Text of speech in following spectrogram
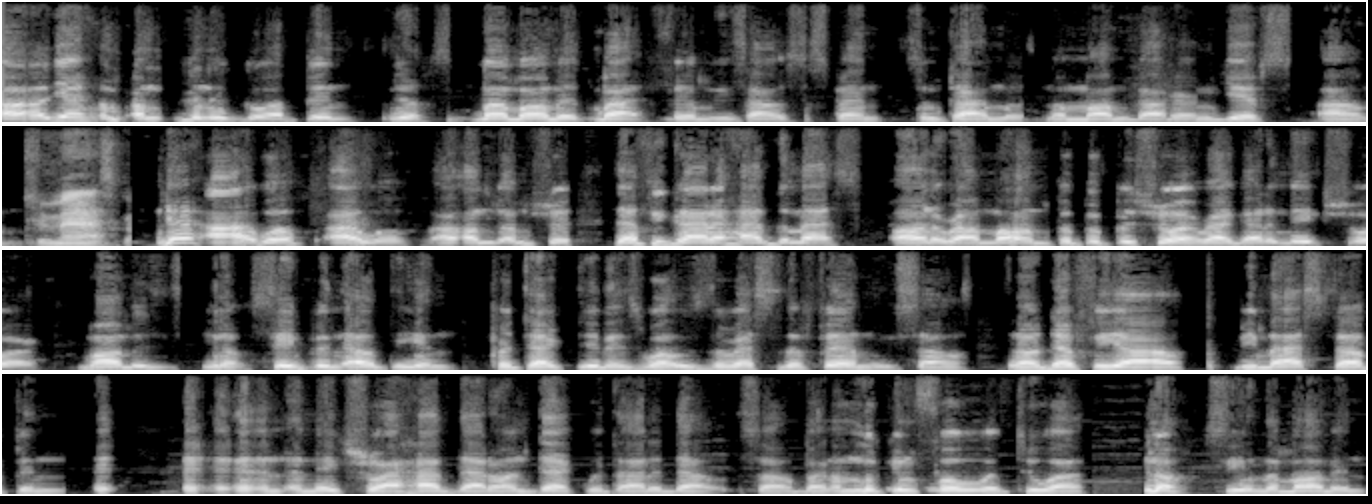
uh, yeah, I'm, I'm gonna go up in you know my mom at my family's house, to spend some time with my mom. Got her gifts. Um, It's your mask. yeah, I will. I will. I, I'm, I'm sure. Definitely gotta have the mask on around mom, but, but for sure, right? Gotta make sure mom is, you know, safe and healthy and protected as well as the rest of the family. So, you know, definitely I'll be masked up and and, and make sure I have that on deck without a doubt. So, but I'm looking forward to, uh, you know, seeing the mom and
